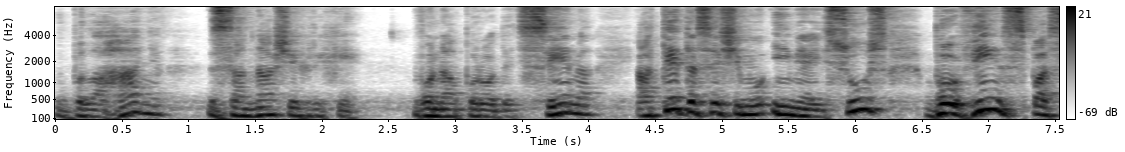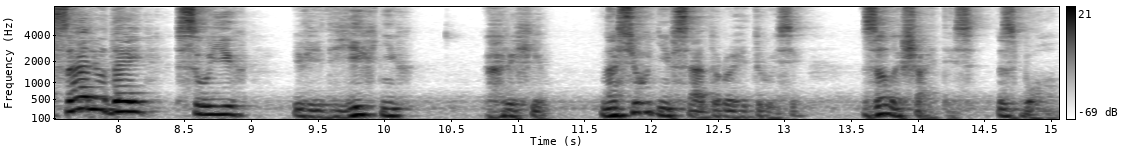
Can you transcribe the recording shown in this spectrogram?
в благання за наші гріхи. Вона породить сина, а ти дасиш йому ім'я Ісус, бо Він спасе людей своїх від їхніх гріхів. На сьогодні все, дорогі друзі. Залишайтесь з Богом.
